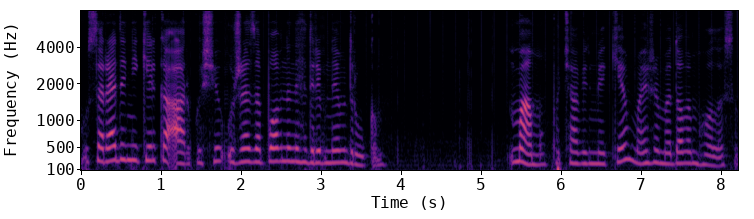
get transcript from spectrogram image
Усередині кілька аркушів, уже заповнених дрібним друком. Мамо, почав він м'яким, майже медовим голосом.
